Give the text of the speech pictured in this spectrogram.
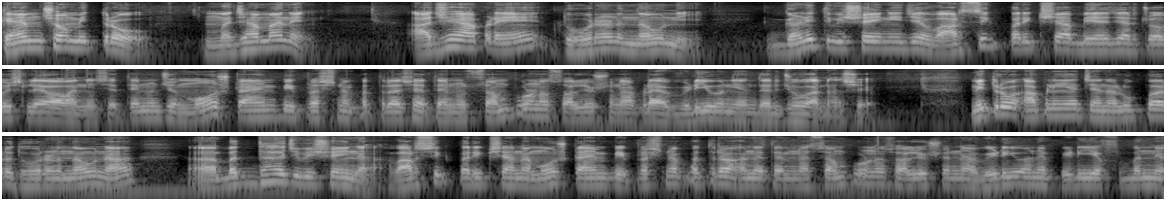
કેમ છો મિત્રો? મજામાં ને? આજે આપણે ધોરણ નવની ગણિત વિષયની જે વાર્ષિક પરીક્ષા બે હજાર ચોવીસ લેવાની છે, તેનું જે મોસ્ટ આઈએમપી પ્રશ્નપત્ર છે, તેનું સંપૂર્ણ સોલ્યુશન આપણે આ વિડીયોની અંદર જોવાના છે. મિત્રો, આપણી આ ચેનલ ઉપર ધોરણ નવના બધા જ વિષયના, વાર્ષિક પરીક્ષાના મોસ્ટ આઈએમપી પ્રશ્નપત્ર અને તેમના સંપૂર્ણ સોલ્યુશનના વીડિયો અને પીડીએફ બંને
